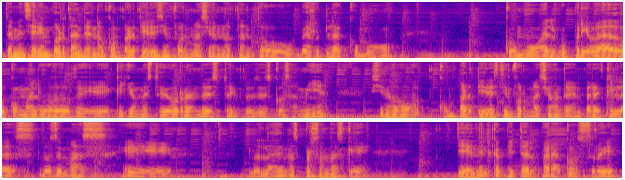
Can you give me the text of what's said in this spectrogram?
También sería importante, ¿no? Compartir esa información, no tanto verla como como algo privado, como algo de que yo me estoy ahorrando esto y pues es cosa mía, sino compartir esta información también para que las los demás, eh, las demás personas que tienen el capital para construir,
